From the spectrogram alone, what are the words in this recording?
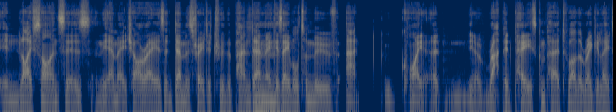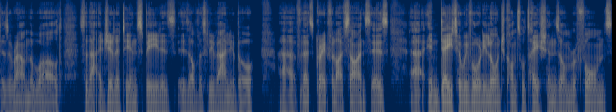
in life sciences and the MHRA, as it demonstrated through the pandemic, mm. is able to move at quite a you know rapid pace compared to other regulators around the world. So that agility and speed is is obviously valuable. Uh, that's great for life sciences. Uh, in data, we've already launched consultations on reforms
